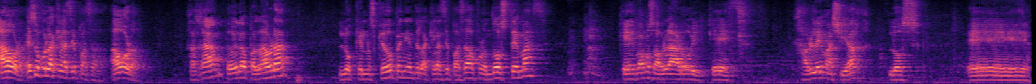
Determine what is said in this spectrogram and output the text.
Ahora, eso fue la clase pasada. Ahora, Jajam, te doy la palabra. Lo que nos quedó pendiente de la clase pasada fueron dos temas que vamos a hablar hoy, que es Mashiach, los, eh,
